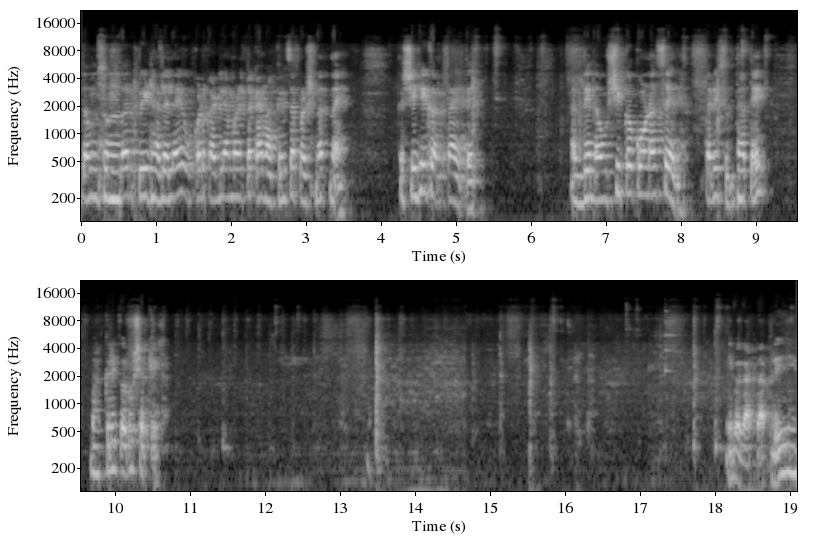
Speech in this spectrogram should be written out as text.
एकदम सुंदर पीठ आलेलं आहे. उकड काढल्यामुळे तर काय भाकरीचा प्रश्नच नाही. कशीही करता येते. अगदी नवशिक कोण असेल तरी सुद्धा ते भाकरी करू शकेल. हे बघा आता आपली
